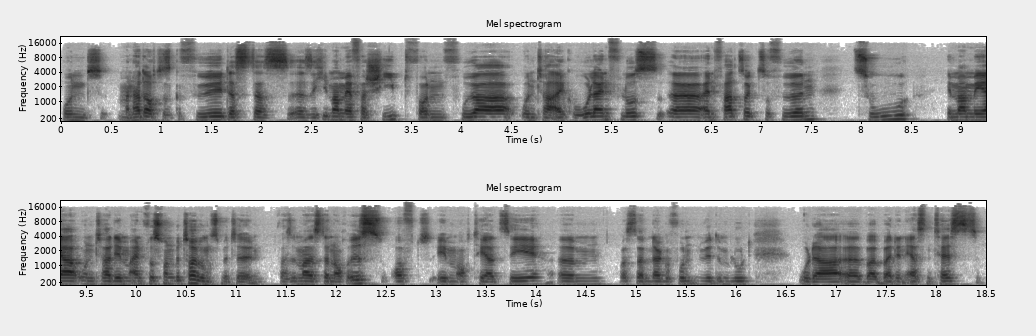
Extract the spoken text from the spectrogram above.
Und man hat auch das Gefühl, dass das äh, sich immer mehr verschiebt, von früher unter Alkoholeinfluss äh, ein Fahrzeug zu führen, zu immer mehr unter dem Einfluss von Betäubungsmitteln, was immer es dann auch ist, oft eben auch THC, ähm, was dann da gefunden wird im Blut. Oder äh, bei, bei den ersten Tests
